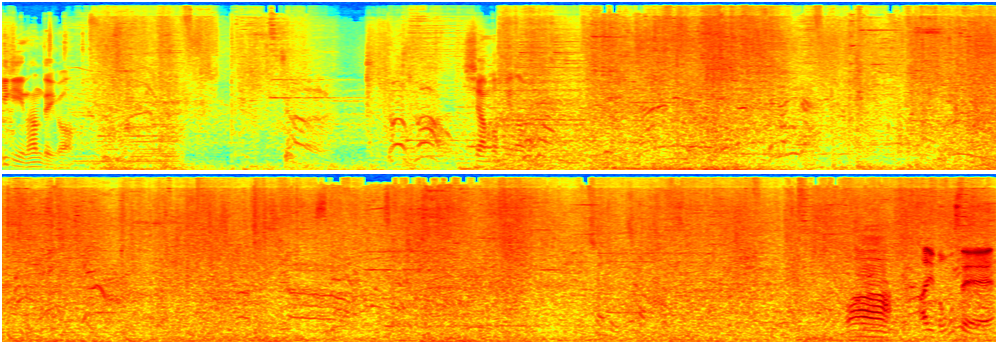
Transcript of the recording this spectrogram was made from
이기긴 한데 이거. 시 한번 확인하고. 와, 아니 너무 세.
